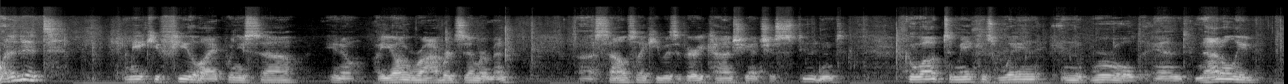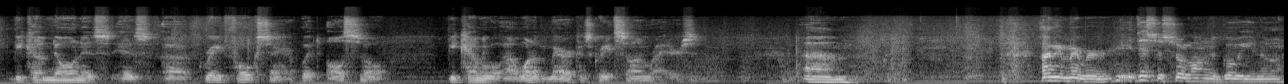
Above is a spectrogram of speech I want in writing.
What did it make you feel like when you saw, you know, a young Robert Zimmerman, uh, sounds like he was a very conscientious student, go out to make his way in, in the world and not only become known as, as a great folk singer, but also becoming uh, one of America's great songwriters? Um, I remember, this is so long ago, you know,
